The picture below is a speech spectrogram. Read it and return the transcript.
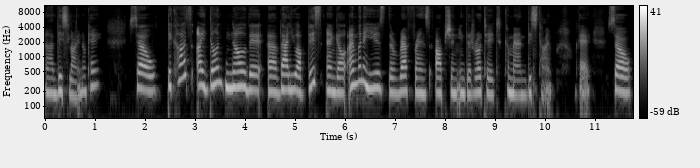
uh, this line, okay? So because I don't know the uh, value of this angle, I'm to use the reference option in the rotate command this time. Okay, so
